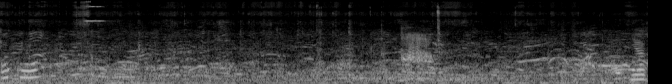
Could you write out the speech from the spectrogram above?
Ку-ку. Як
